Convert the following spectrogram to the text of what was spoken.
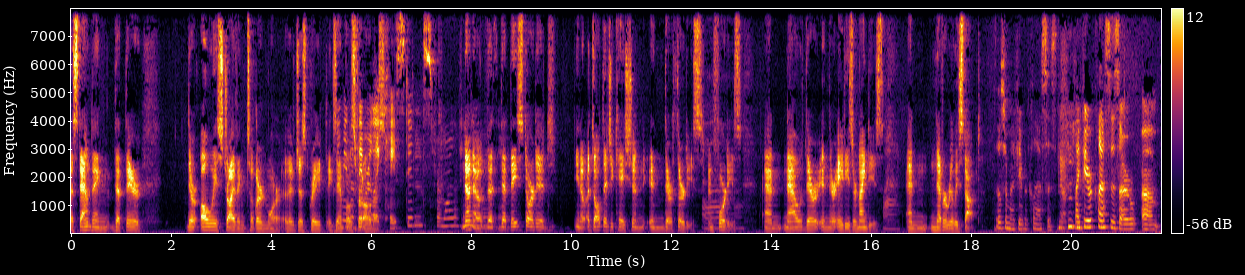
astounding that they're they're always striving to learn more. They're just great examples for all were, of like, us. Case students for more than no, no, that or? that they started, you know, adult education in their 30s oh. and 40s, and now they're in their 80s or 90s, wow. and never really stopped. Those are my favorite classes. Yeah. my favorite classes are um,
